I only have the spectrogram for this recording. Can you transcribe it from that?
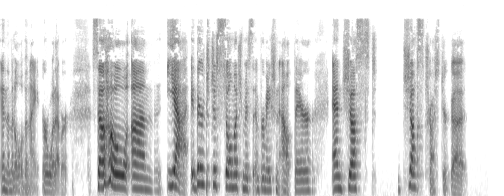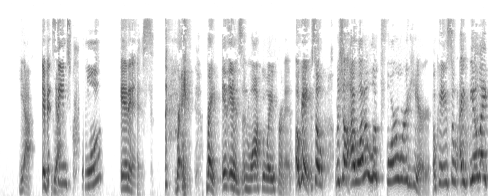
in the middle of the night or whatever. So, um, yeah, there's just so much misinformation out there and just, just trust your gut. Yeah. If it yeah. seems cruel, it is. right. Right. It is. And walk away from it. Okay. So Michelle, I want to look forward here. Okay. So I feel like,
